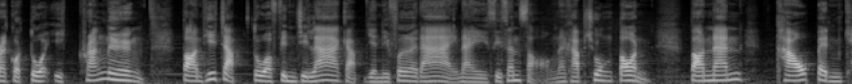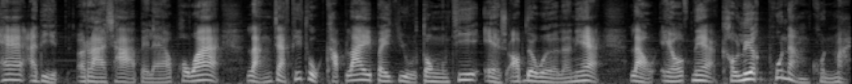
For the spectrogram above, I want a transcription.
ปรากฏตัวอีกครั้งหนึ่ง ตอนที่จับตัวฟินจิล่ากับเยนนิเฟอร์ได้ในซีซั่น2นะครับช่วงต้น ตอนนั้นเขาเป็นแค่อดีตราชาไปแล้ว เพราะว่าหลังจากที่ถูกขับไล่ไปอยู่ตรงที่ Edge of the World แล้วเนี่ย เหล่าเอลฟ์เนี่ยเขาเลือกผู้นำคนใหม่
